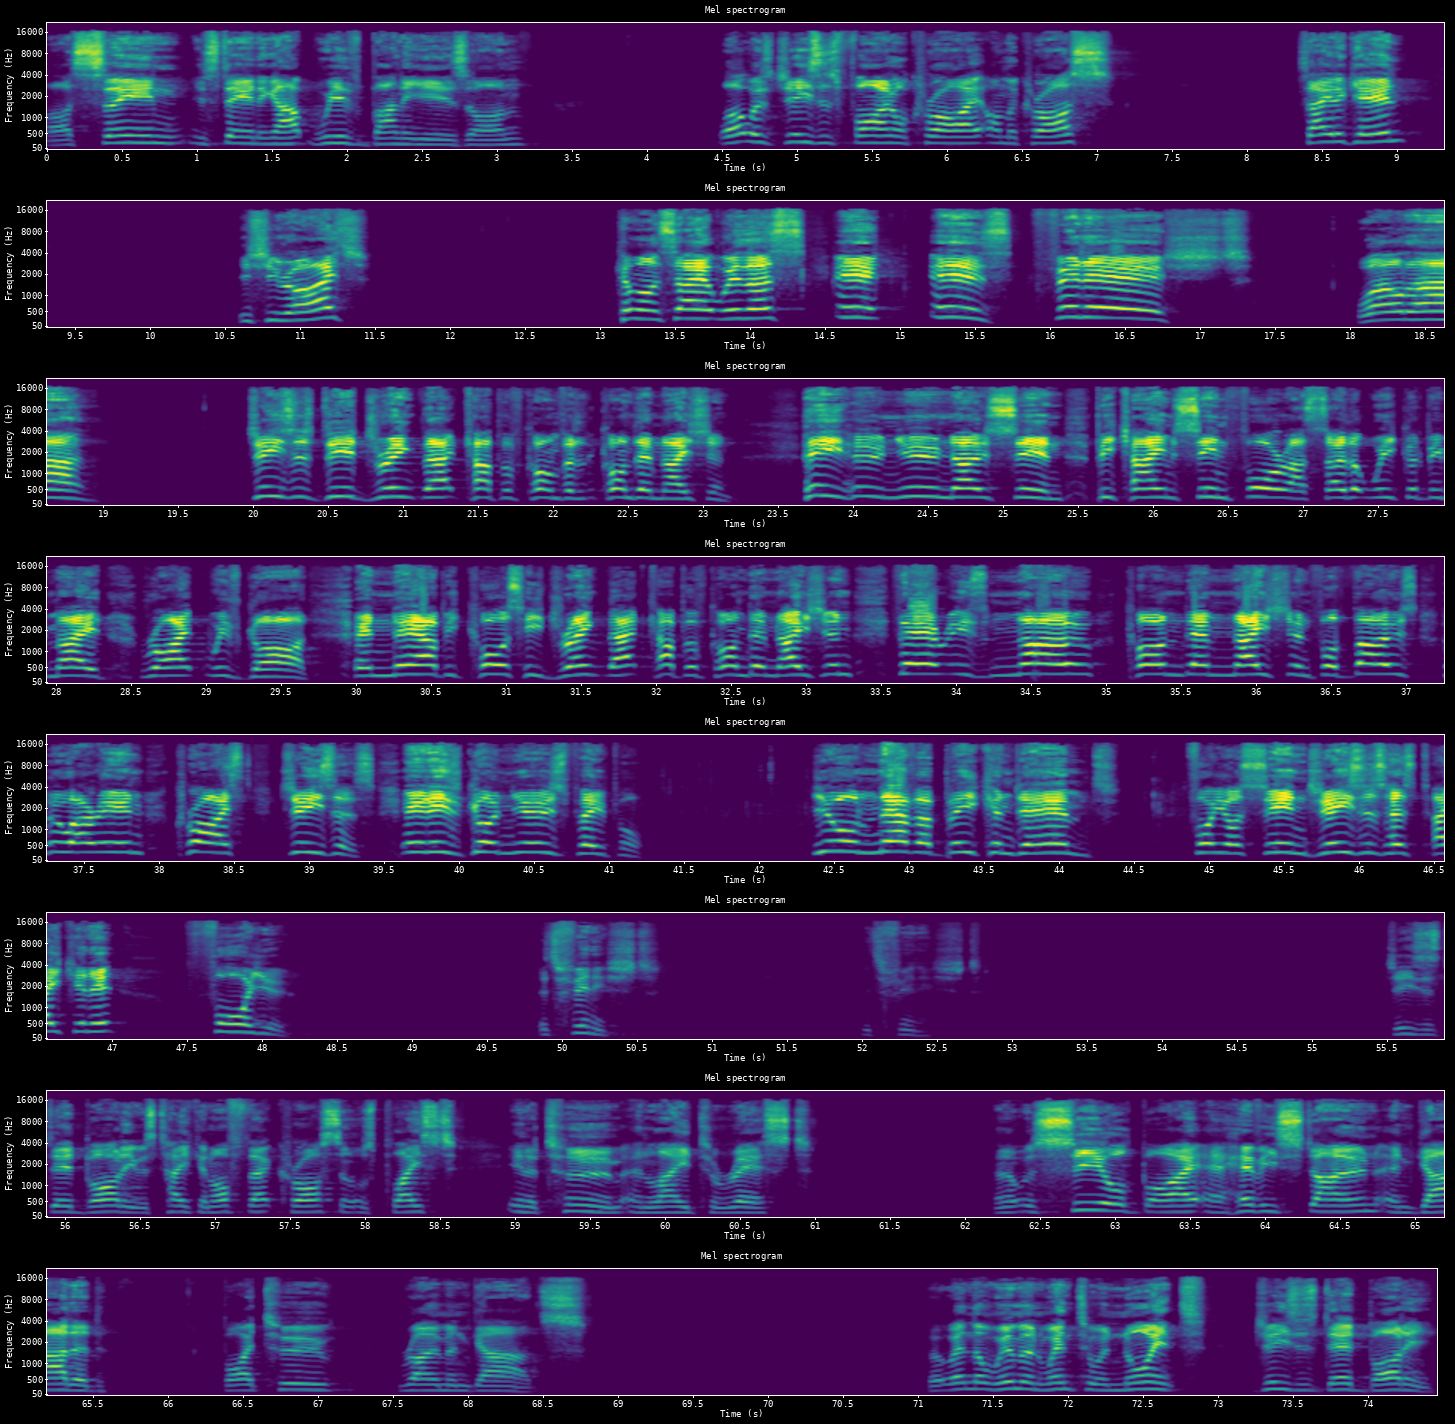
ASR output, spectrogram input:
I've seen you standing up with bunny ears on. What was Jesus' final cry on the cross? Say it again. Is she right? Come on, say it with us. It is finished. Well done. Jesus did drink that cup of condemnation. He who knew no sin became sin for us so that we could be made right with God. And now, because he drank that cup of condemnation, there is no condemnation for those who are in Christ Jesus. It is good news, people. You will never be condemned for your sin. Jesus has taken it for you. It's finished. It's finished. Jesus' dead body was taken off that cross and it was placed in a tomb and laid to rest. And it was sealed by a heavy stone and guarded by two Roman guards. But when the women went to anoint Jesus' dead body,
